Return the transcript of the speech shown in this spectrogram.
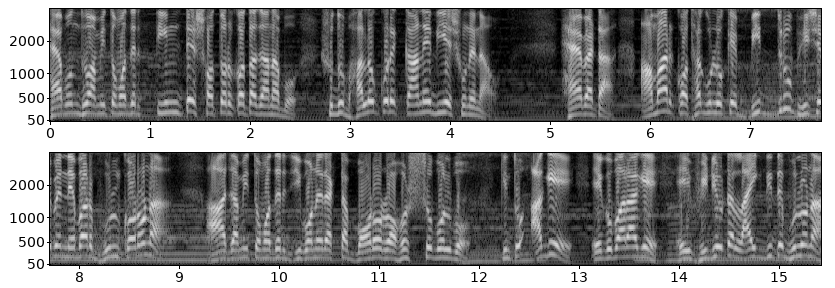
হ্যাঁ বন্ধু, আমি তোমাদের তিনটে সতর্কতা জানাব। শুধু ভালো করে কানে দিয়ে শুনে নাও। হ্যাঁ বেটা, আমার কথাগুলোকে বিদ্রুপ হিসেবে নেবার ভুল করো না। আজ আমি তোমাদের জীবনের একটা বড় রহস্য বলব। কিন্তু আগে, এগোবার আগে এই ভিডিওটা লাইক দিতে ভুলো না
